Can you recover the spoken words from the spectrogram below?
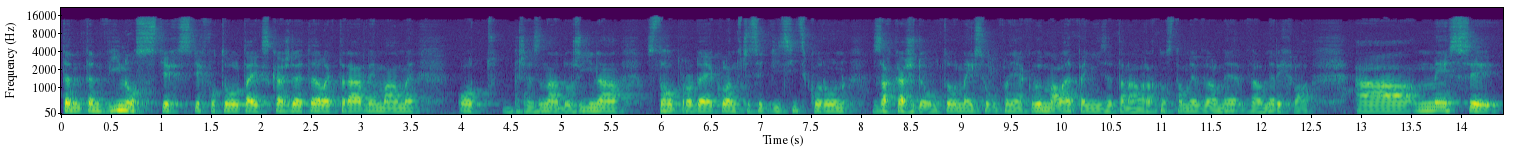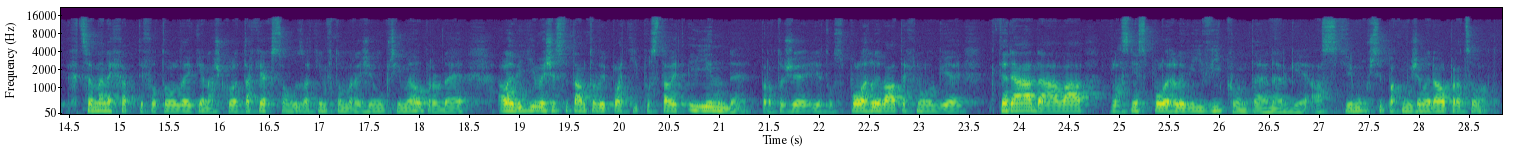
ten, ten výnos z těch, z těch fotovoltaik z každé té elektrárny máme od března do října z toho prodeje kolem 30 tisíc korun za každou. To nejsou úplně jakoby malé peníze, ta návratnost tam je velmi, velmi rychlá. A my si chceme nechat ty fotovoltaiky na škole tak, jak jsou, zatím v tom režimu přímého prodeje, ale vidíme, že se tam to vyplatí postavit i jinde, protože je to spolehlivá technologie, která dává vlastně spolehlivý výkon té energie a s tím už si pak můžeme dál pracovat.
